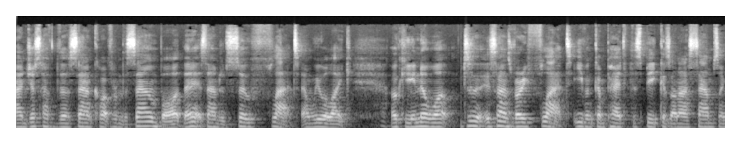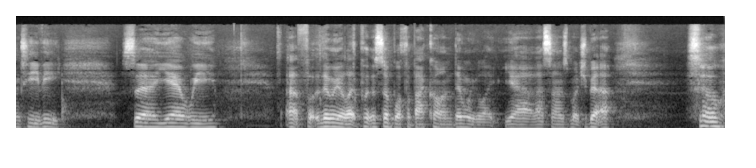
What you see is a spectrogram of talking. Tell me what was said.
and just have the sound come up from the soundbar, then it sounded so flat, and we were like, okay, you know what, it sounds very flat, even compared to the speakers on our Samsung TV. So yeah, we, uh, then we like, put the subwoofer back on, then we were like, yeah, that sounds much better. So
